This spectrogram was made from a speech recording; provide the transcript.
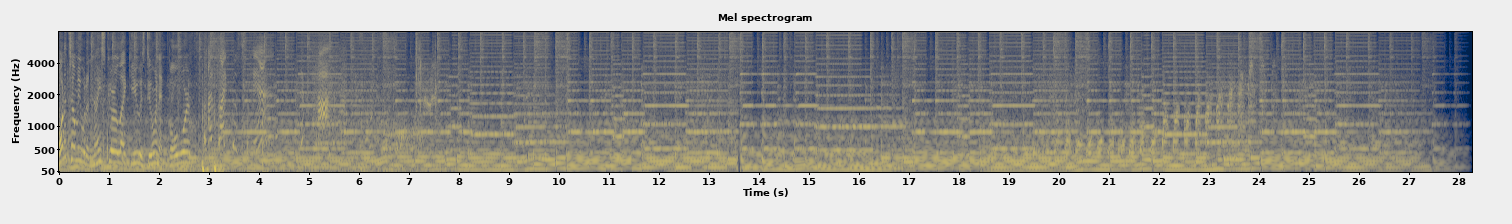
Want to tell me what a nice girl like you is doing at Bulworth? I like those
